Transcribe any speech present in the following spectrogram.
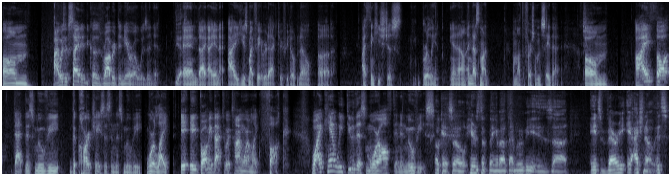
Um, I was excited because Robert De Niro was in it, Yes. and I, I, and I, he's my favorite actor. If you don't know, uh, I think he's just brilliant, you know. And that's not, I'm not the first one to say that. Um, I thought that this movie, the car chases in this movie, were like it, it brought me back to a time where I'm like, fuck, why can't we do this more often in movies? Okay. So here's the thing about that movie is uh, it's very actually no, it's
